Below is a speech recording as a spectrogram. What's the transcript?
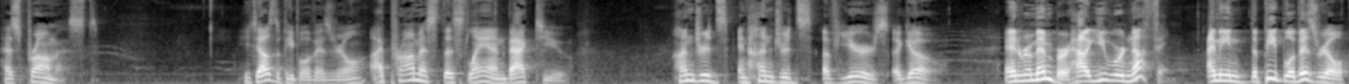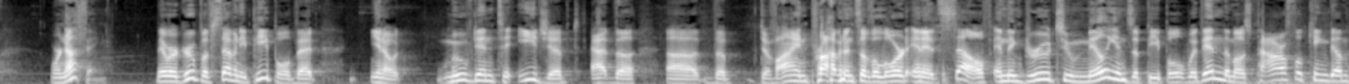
has promised. He tells the people of Israel, I promised this land back to you hundreds and hundreds of years ago. And remember how you were nothing. I mean, the people of Israel were nothing. They were a group of 70 people that, you know, moved into Egypt at the, uh, the divine providence of the Lord in itself, and then grew to millions of people within the most powerful kingdom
